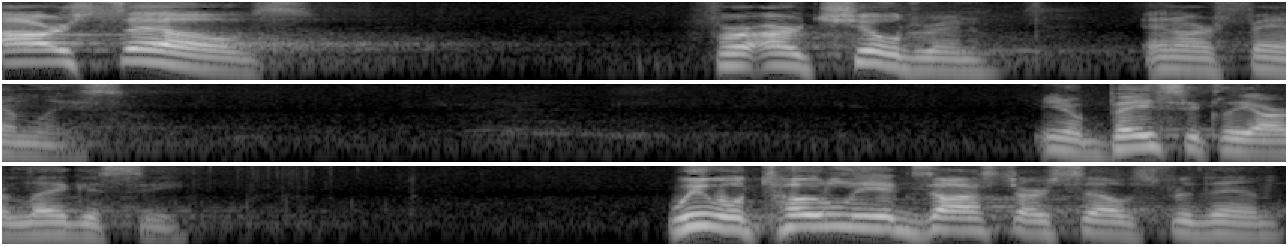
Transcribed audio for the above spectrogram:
ourselves for our children and our families. You know, basically our legacy. We will totally exhaust ourselves for them.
